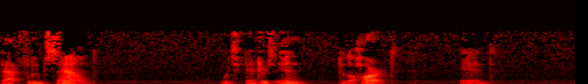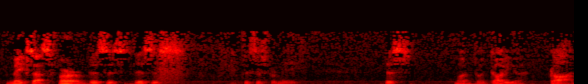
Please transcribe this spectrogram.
that flute sound which enters in to the heart and makes us firm. This is this is this is for me. This Madhva Gaudiya God.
